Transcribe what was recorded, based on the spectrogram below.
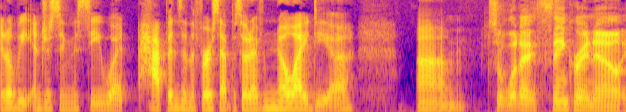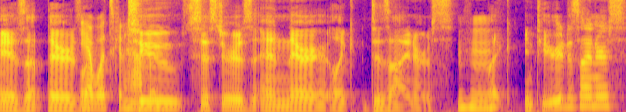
it'll be interesting to see what happens in the first episode. I have no idea. Um, So what I think right now is that there's like yeah, what's gonna two happen? sisters and they're like designers, hmm like interior designers.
